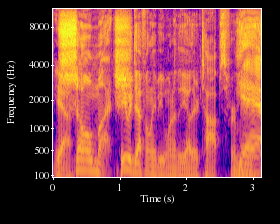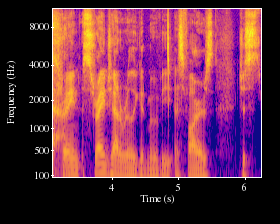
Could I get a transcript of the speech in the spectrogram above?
Yeah. so much. He would definitely be one of the other tops for me. Yeah. Strange Strange had a really good movie as far as just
